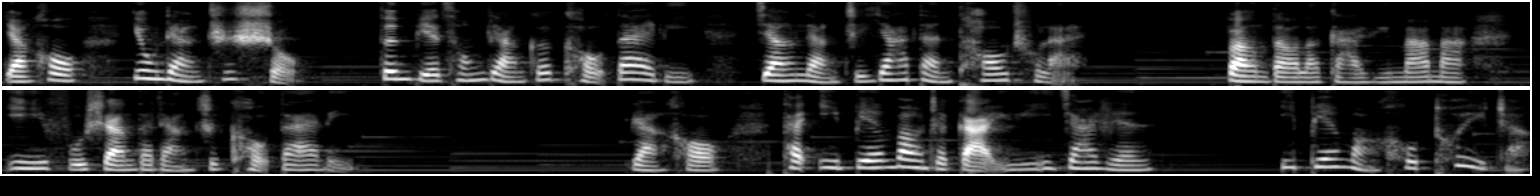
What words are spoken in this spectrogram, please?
然后用两只手分别从两个口袋里将两只鸭蛋掏出来，放到了嘎鱼妈妈衣服上的两只口袋里。然后他一边望着嘎鱼一家人，一边往后退着。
